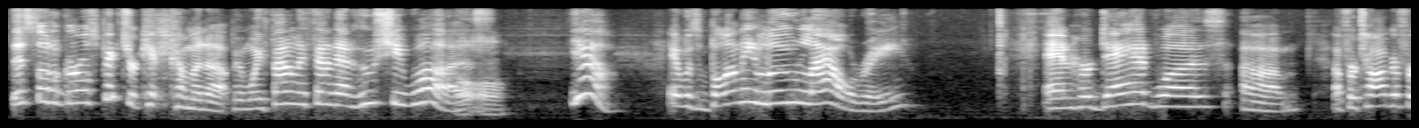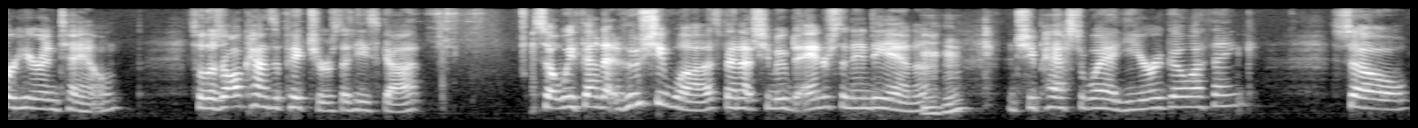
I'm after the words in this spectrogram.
this little girl's picture kept coming up, and we finally found out who she was. Uh-oh. Yeah. It was Bonnie Lou Lowry, and her dad was um, a photographer here in town. So there's all kinds of pictures that he's got. So we found out who she was. Found out she moved to Anderson, Indiana, Mm-hmm. and she passed away a year ago, I think. So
